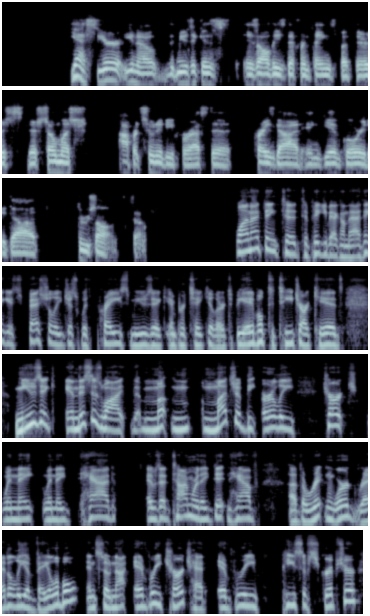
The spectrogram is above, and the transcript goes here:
yes, you're, you know, the music is is all these different things, but there's there's so much opportunity for us to praise God and give glory to God through song. So well, and I think to to piggyback on that, I think especially just with praise music in particular, to be able to teach our kids music, and this is why m- much of the early church when they when they had it was a time where they didn't have uh, the written word readily available. And so not every church had every piece of scripture,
